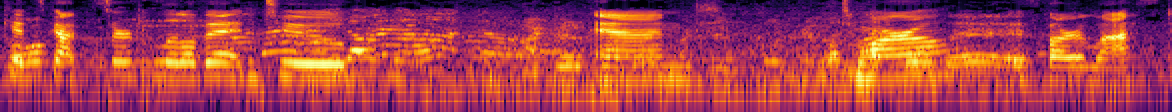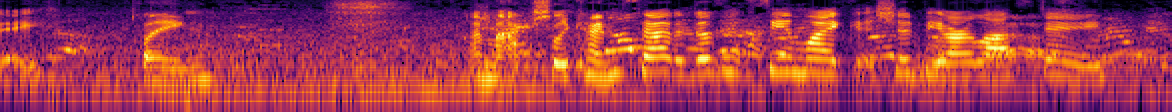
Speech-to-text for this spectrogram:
kids got to surf a little bit in tube. And tomorrow is our last day playing. I'm actually kind of sad. It doesn't seem like it should be our last day.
